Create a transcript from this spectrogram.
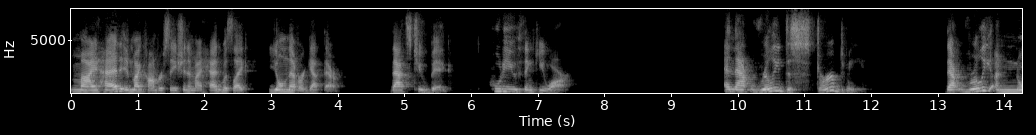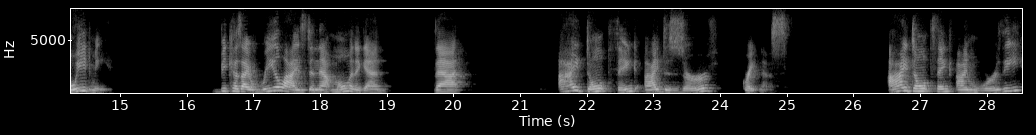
my head in my conversation in my head was like, you'll never get there. That's too big. Who do you think you are? And that really disturbed me. That really annoyed me because I realized in that moment again that I don't think I deserve greatness. I don't think I'm worthy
